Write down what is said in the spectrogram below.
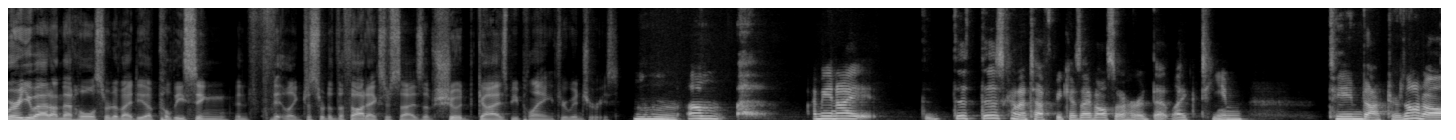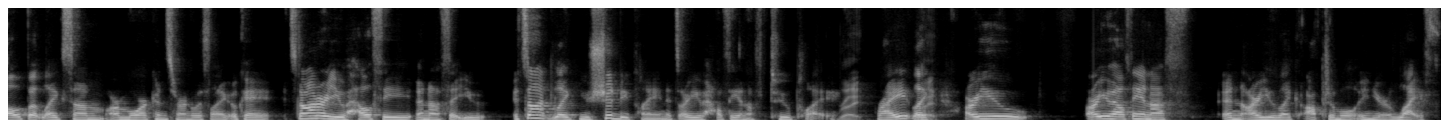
where are you at on that whole sort of idea of policing and th- like just sort of the thought exercise of should guys be playing through injuries? Mm-hmm. Um, I mean, I th- th- this is kind of tough because I've also heard that like team team doctors, not all, but like some are more concerned with like, okay, it's not are you healthy enough that you it's not like you should be playing, it's are you healthy enough to play. Right. Right? Like right. are you are you healthy enough and are you like optimal in your life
